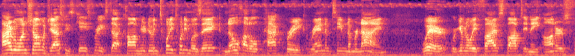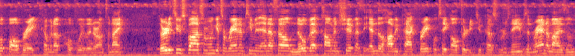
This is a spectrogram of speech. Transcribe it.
Hi everyone, Sean with jaspyscasebreaks.com here doing 2020 Mosaic No Huddle Pack Break Random Team number 9 where we're giving away 5 spots in a Honors Football Break coming up hopefully later on tonight. 32 spots, everyone gets a random team in the NFL, no vet common ship. At the end of the Hobby Pack Break, we'll take all 32 customers' names and randomize them.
